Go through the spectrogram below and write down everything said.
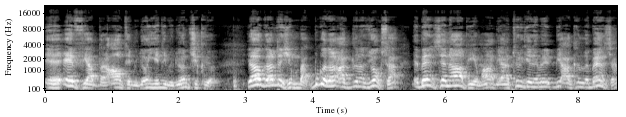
e, ev fiyatları 6 milyon, 7 milyon çıkıyor. Ya kardeşim bak bu kadar aklınız yoksa e ben size ne yapayım abi? Yani Türkiye'de bir, bir akıllı bensem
